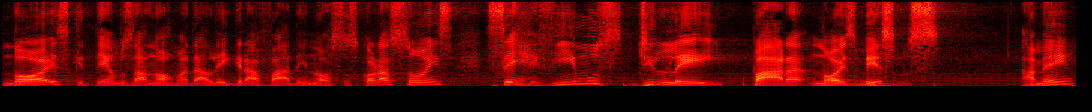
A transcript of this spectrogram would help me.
nós que temos a norma da lei gravada em nossos corações, servimos de lei para nós mesmos. Amém?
